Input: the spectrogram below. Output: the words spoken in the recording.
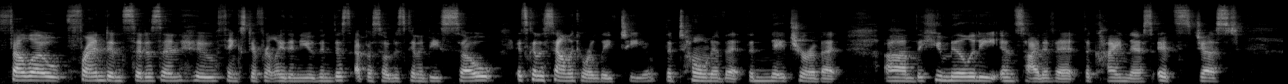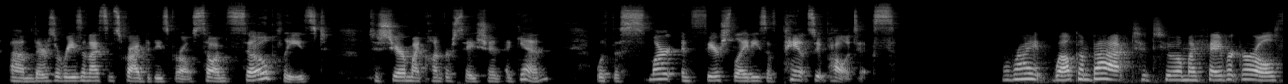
fellow friend and citizen who thinks differently than you, then this episode is going to be so, it's going to sound like a relief to you. The tone of it, the nature of it, um, the humility inside of it, the kindness. It's just, um, there's a reason I subscribe to these girls. So I'm so pleased to share my conversation again with the smart and fierce ladies of pantsuit politics. All right, welcome back to two of my favorite girls.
